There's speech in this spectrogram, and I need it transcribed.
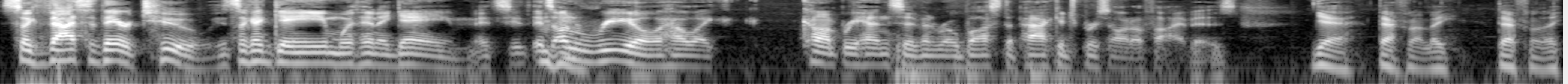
So like that's there too. It's like a game within a game. It's it- it's unreal how like comprehensive and robust the package Persona 5 is. yeah, definitely, definitely.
